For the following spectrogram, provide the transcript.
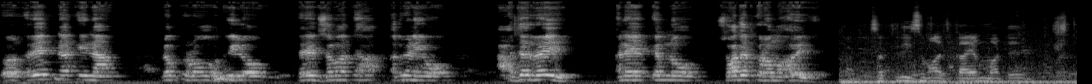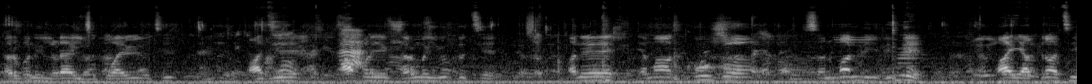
તો દરેક જ્ઞાતિના ડૉક્ટરો વકીલો દરેક સમાજના અગ્રણીઓ હાજર રહી અને તેમનું સ્વાગત કરવામાં આવેલ છે. ક્ષત્રિય સમાજ કાયમ માટે ધર્મની લડાઈ લડતો આવ્યો છે. આજે આ પણ એક ધર્મ યુદ્ધ છે અને એમાં ખૂબ સન્માનની રીતે આ યાત્રા છે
